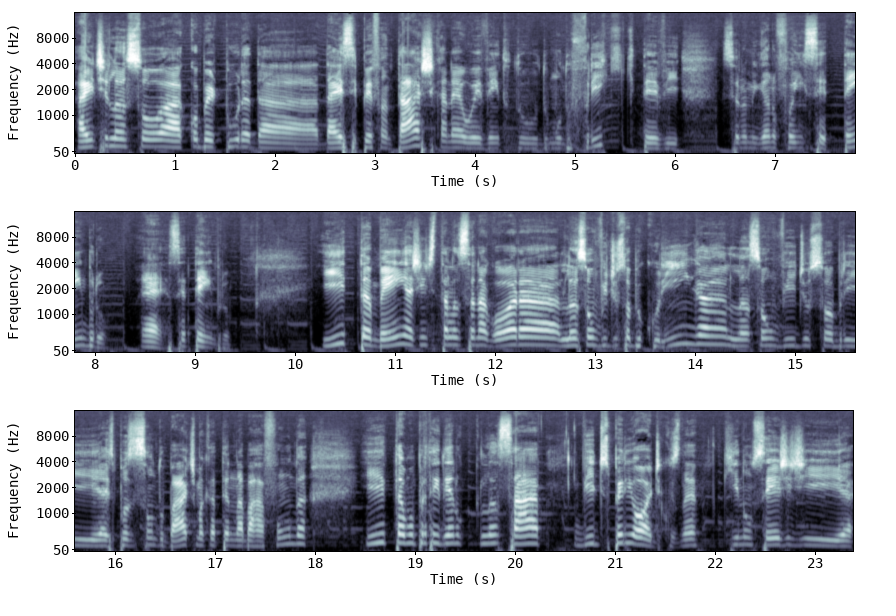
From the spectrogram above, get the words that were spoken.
a gente lançou a cobertura da, da SP Fantástica, né, o evento do, do Mundo Freak, que teve, se eu não me engano, foi em setembro. É, setembro. E também a gente está lançando agora, lançou um vídeo sobre o Coringa, lançou um vídeo sobre a exposição do Batman que está tendo na Barra Funda e estamos pretendendo lançar vídeos periódicos, né? Que não seja de eh,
